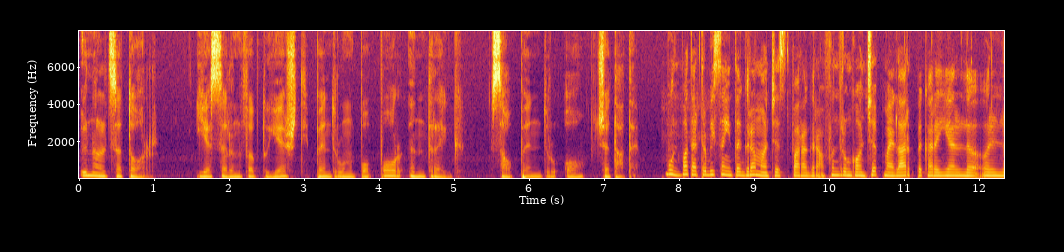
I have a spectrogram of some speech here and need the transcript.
înălțător e să-l înfăptuiești pentru un popor întreg sau pentru o cetate. Bun, poate ar trebui să integrăm acest paragraf într-un concept mai larg pe care el îl,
